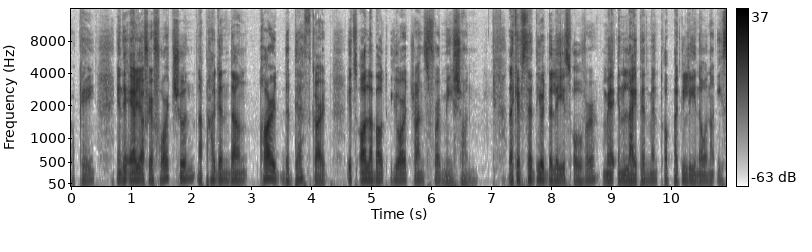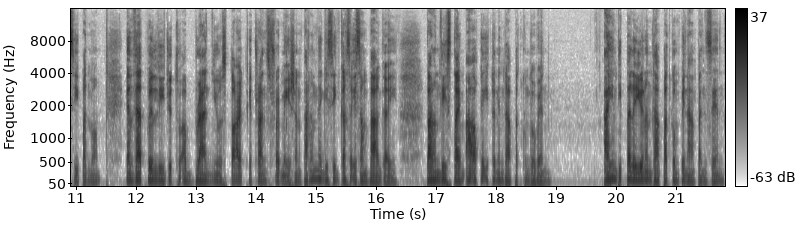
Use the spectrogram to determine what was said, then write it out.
Okay? In the area of your fortune, napakagandang card, the death card. It's all about your transformation. Like I've said here, delay is over. May enlightenment o paglinaw ng isipan mo. And that will lead you to a brand new start, a transformation. Parang nagising ka sa isang bagay. Parang this time, ah okay, ito rin dapat kong gawin. Ay, hindi pala yun ang dapat kong pinapansin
